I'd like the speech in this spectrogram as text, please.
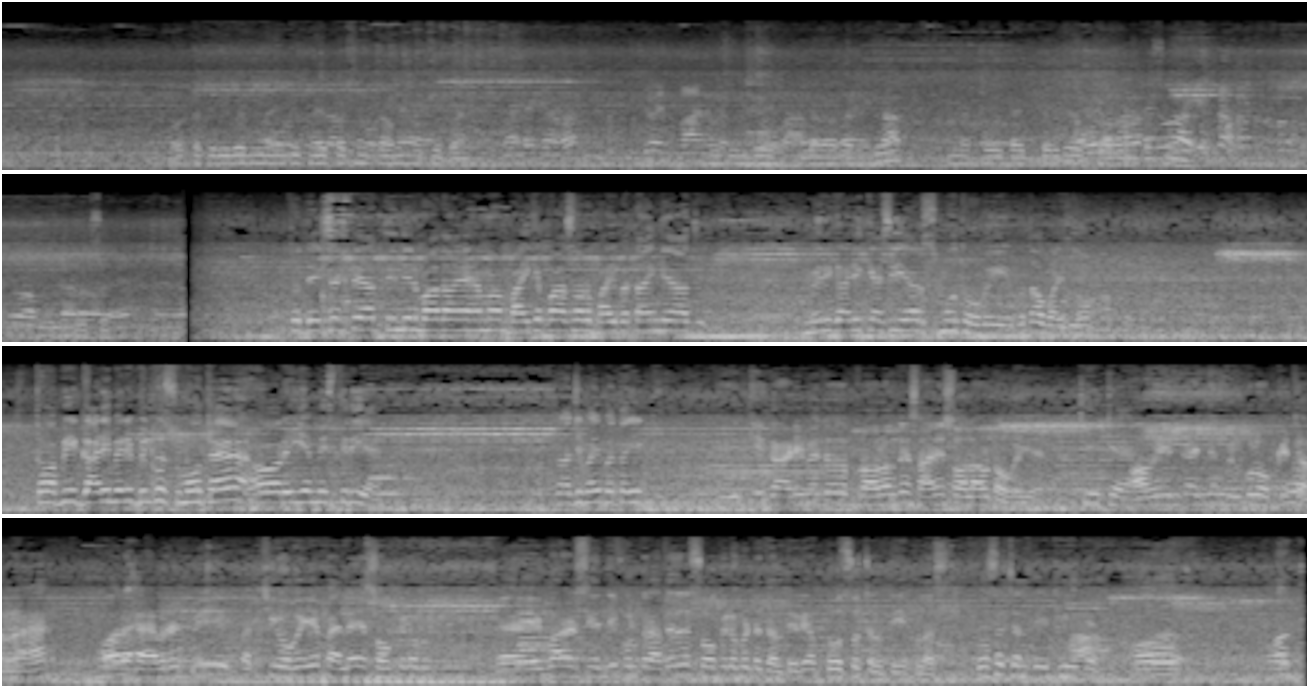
और तकरीबन 95 परसेंट काम हो चुका है। लगा करके टाइप करके तो देख सकते हैं आप तीन दिन बाद आए हैं हम भाई के पास और भाई बताएँगे आज मेरी गाड़ी कैसी है और स्मूथ हो गई है। बताओ भाई जी। तो अभी गाड़ी मेरी बिल्कुल स्मूथ है और ये मिस्त्री है। राजू भाई बताइए। इनकी गाड़ी में जो प्रॉब्लम थे सारी सॉल्व आउट हो गई है। ठीक है। अभी इनका इंजन बिल्कुल ओके चल रहा है। और एवरेज भी अच्छी हो गई है। पहले 100 किलोमीटर एक बार सीएनजी फुल कराते थे 100 किलोमीटर चलती थी अब 200 चलती है प्लस 200 चलती है ठीक हाँ, है और और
